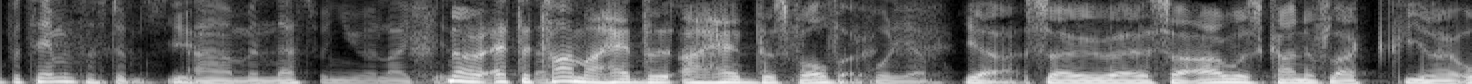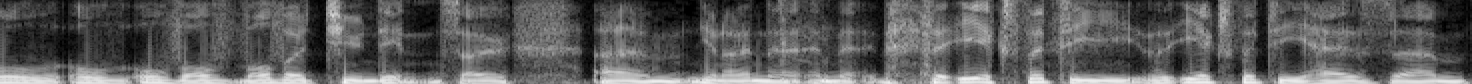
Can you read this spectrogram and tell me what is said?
Infotainment systems. Yes. Um, and that's when you were like, no. At the time, I had the I had this Volvo. C40, yeah. Yeah, so uh, so I was kind of like you know all all all Volvo, Volvo tuned in. So um, you know, and the and the, the EX30 the EX30 has um,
